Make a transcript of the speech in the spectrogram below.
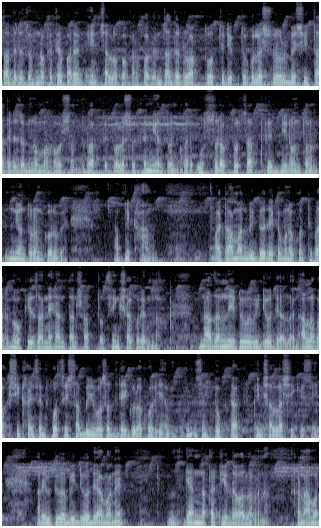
তাদের জন্য খেতে পারেন ইনশাল উপকার পাবেন। যাদের রক্ত অতিরিক্ত কোলেস্টেরল বেশি, তাদের জন্য মহা ঔষধ। রক্ত কোলেস্টেরলকে নিয়ন্ত্রণ করে, উচ্চ রক্তচাপকে নিয়ন্ত্রণ নিয়ন্ত্রণ করবে। আপনি খান। হয়তো আমার ভিডিও দেখে মনে করতে পারেন, ওকে জানে হ্যান তান সাত হিংসা করেন না। না জানলে ইউটিউবে ভিডিও দেওয়া যায় না। আল্লাহাক শিখাইছেন, পঁচিশ ছাব্বিশ বছর ধরে এইগুলো করি আমি। বুঝেছেন? টুকটাক ইনশাল্লাহ শিখেছি। আর ইউটিউবে ভিডিও দেওয়া মানে জ্ঞান না থাকলে দেওয়া যাবে না। কারণ আমার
